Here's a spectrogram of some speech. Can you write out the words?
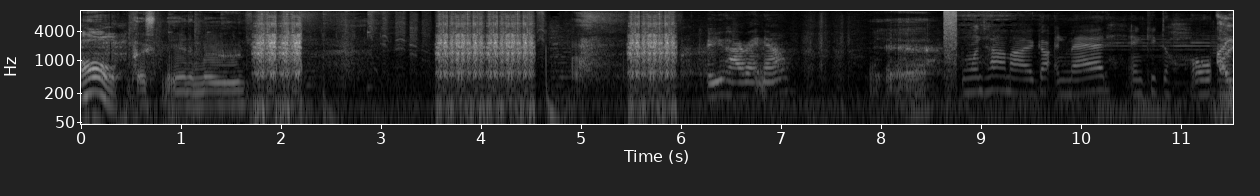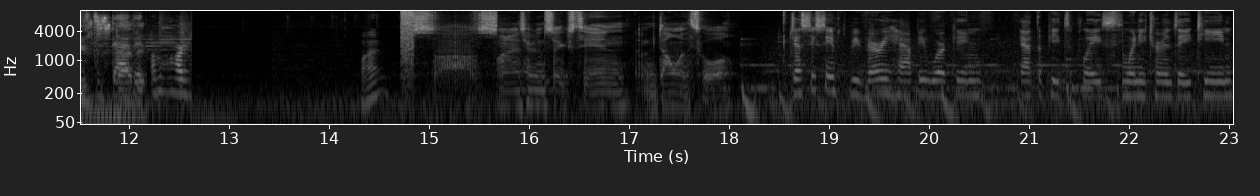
Oh, Push me in the mood. Are you high right now? Yeah. One time I gotten mad and kicked a hole. I used to stab it. I'm hard. what? When I turn 16, I'm done with school. Jesse seems to be very happy working at the pizza place when he turns 18.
